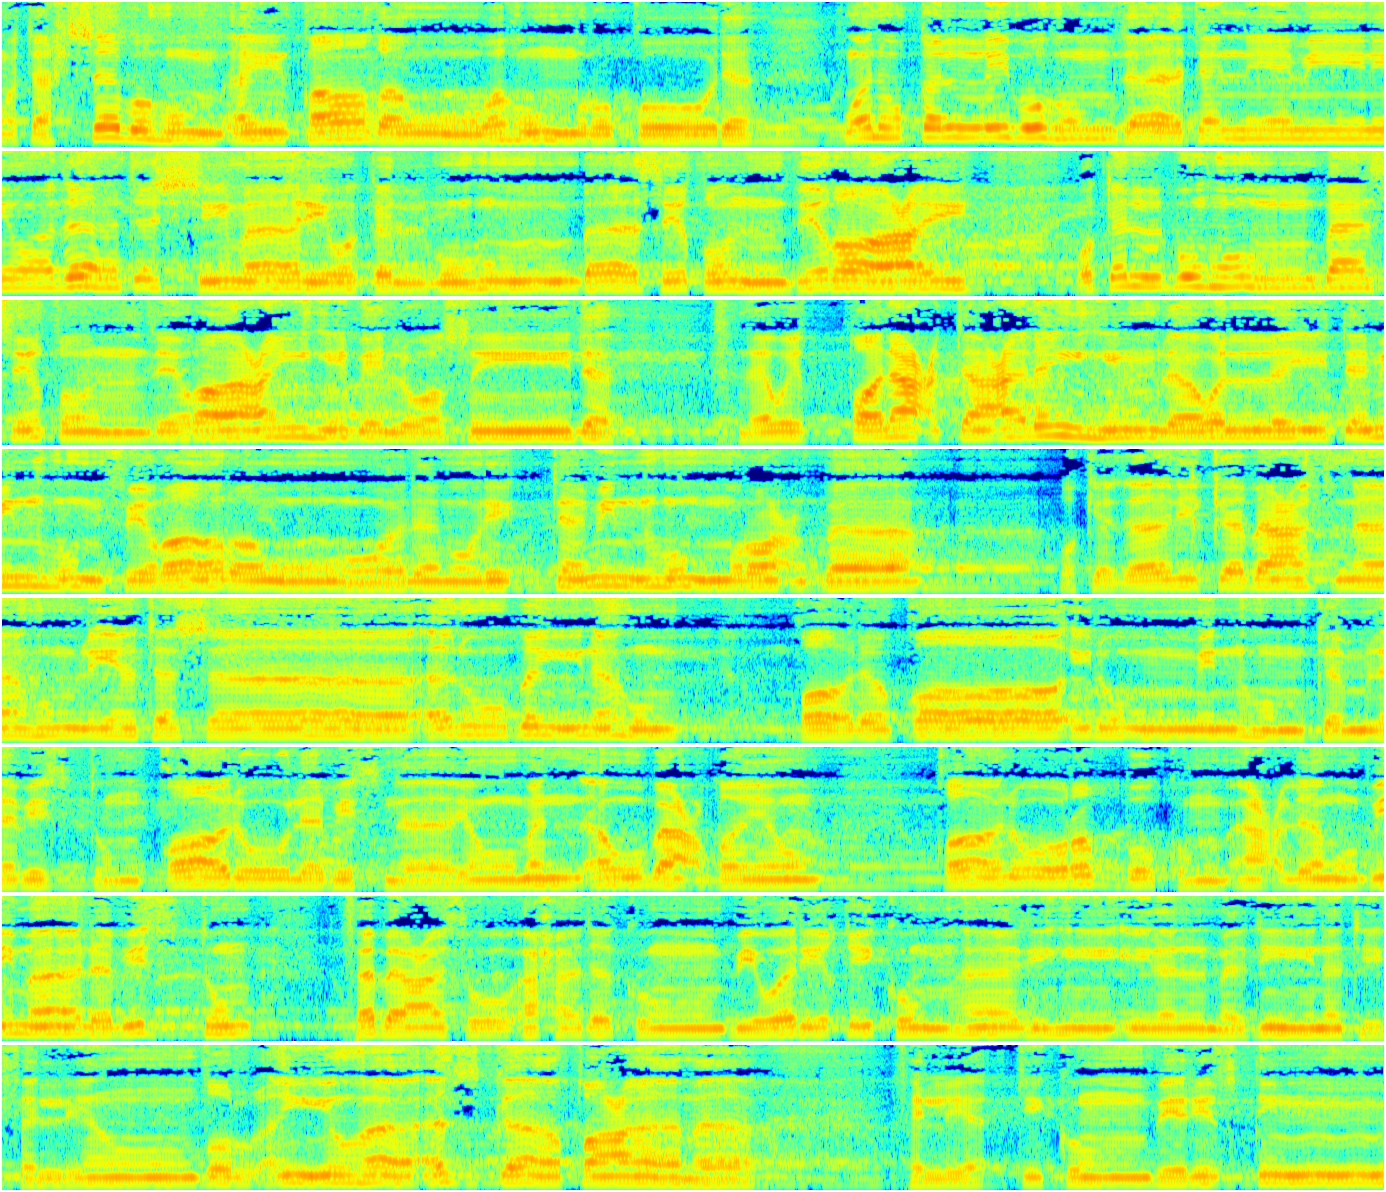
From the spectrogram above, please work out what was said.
وتحسبهم أيقاظا وهم رقود ونقلبهم ذات اليمين وذات الشمال وكلبهم باسط ذراعيه وكلبهم باسط ذراعيه بالوصيد لو اطلعت عليهم لوليت منهم فرارا ولمرئت منهم رعبا وكذلك بعثناهم ليتساءلوا بينهم. قال قائل منهم كم لبثتم؟ قالوا لبثنا يوما أو بعض يوم. قالوا ربكم أعلم بما لبثتم. فبعثوا أحدكم بورقكم هذه إلى المدينة فلينظر أيها أزكى طعاما. فليأتكم برزق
